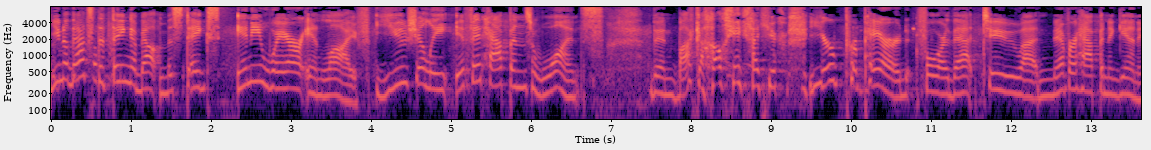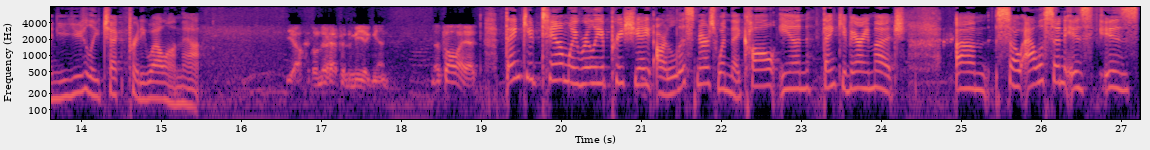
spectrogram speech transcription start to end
You know, that's the thing about mistakes anywhere in life. Usually, if it happens once, then by golly, you're, you're prepared for that to uh, never happen again. And you usually check pretty well on that. Yeah, it'll never happen to me again. That's all I had. Thank you, Tim. We really appreciate our listeners when they call in. Thank you very much. Um, so, Allison, is is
